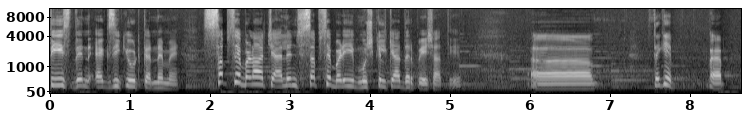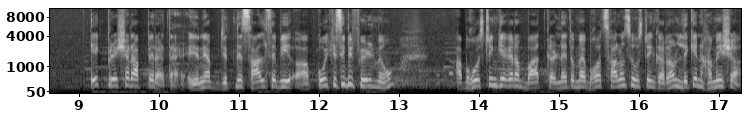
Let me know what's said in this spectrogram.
तीस दिन एग्जीक्यूट करने में सबसे बड़ा चैलेंज सबसे बड़ी मुश्किल क्या दरपेश आती है? देखिए एक प्रेशर आप पे रहता है। यानी आप जितने साल से भी आप कोई किसी भी फ़ील्ड में हो अब होस्टिंग की अगर हम बात कर लें तो मैं बहुत सालों से होस्टिंग कर रहा हूँ लेकिन हमेशा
